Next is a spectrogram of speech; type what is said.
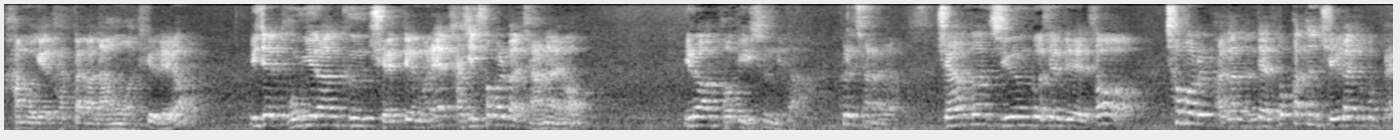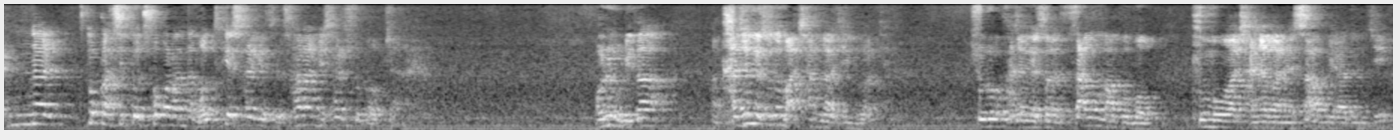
감옥에 갔다가 나오면 어떻게 돼요? 이제 동일한 그 죄 때문에 다시 처벌받지 않아요. 이러한 법이 있습니다. 그렇잖아요. 죄 한 번 지은 것에 대해서 처벌을 받았는데 똑같은 죄 가지고 맨날 똑같이 또 처벌한다면 어떻게 살겠어요? 사람이 살 수가 없잖아요. 오늘 우리가 가정에서도 마찬가지인 것 같아요. 주로 가정에서 싸움하고 뭐 부모와 자녀 간의 싸움이라든지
